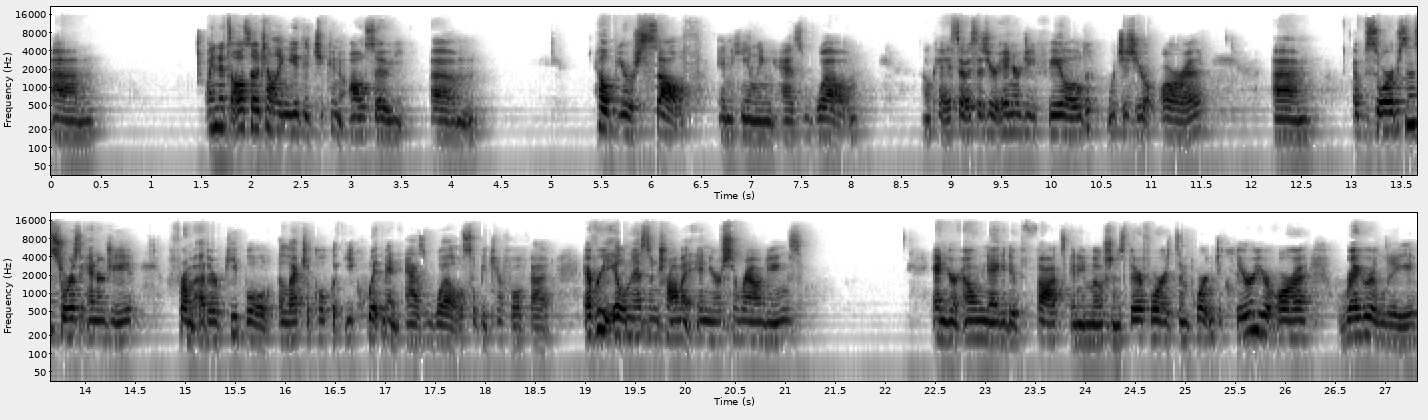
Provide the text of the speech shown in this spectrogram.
Um, and it's also telling you that you can also um, help yourself in healing as well. Okay, so it says your energy field, which is your aura, um, absorbs and stores energy from other people, electrical equipment as well. So be careful of that. Every illness and trauma in your surroundings and your own negative thoughts and emotions. Therefore, it's important to clear your aura regularly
